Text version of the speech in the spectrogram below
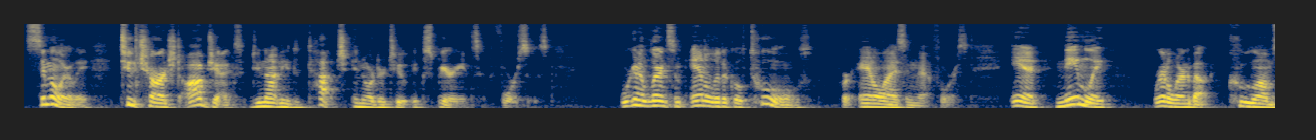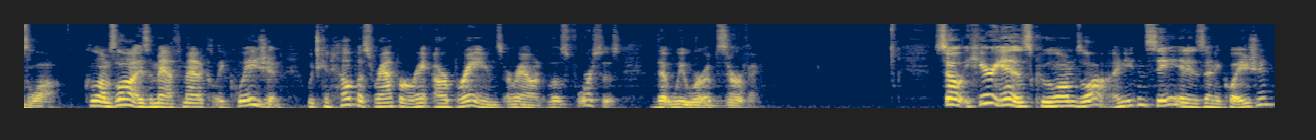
Similarly, two charged objects do not need to touch in order to experience forces. We're going to learn some analytical tools for analyzing that force. And namely, we're going to learn about Coulomb's law. Coulomb's law is a mathematical equation which can help us wrap our brains around those forces that we were observing. So here is Coulomb's law, and you can see it is an equation.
